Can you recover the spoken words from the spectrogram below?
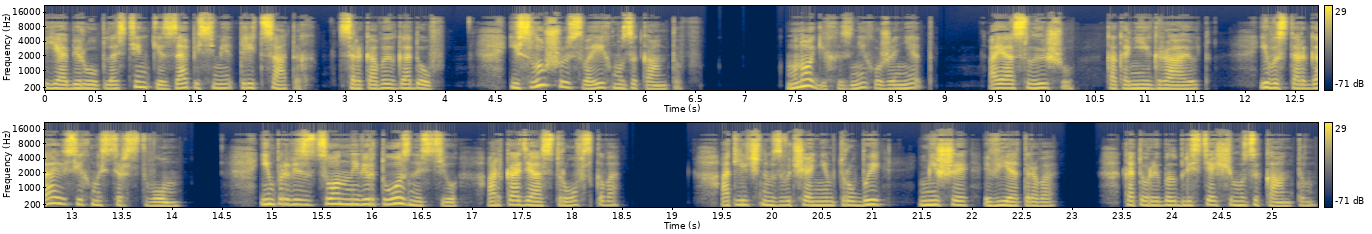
Я беру пластинки с записями 30-х, 40-х годов и слушаю своих музыкантов. Многих из них уже нет, а я слышу, как они играют, и восторгаюсь их мастерством, импровизационной виртуозностью Аркадия Островского, отличным звучанием трубы Миши Ветрова, который был блестящим музыкантом,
